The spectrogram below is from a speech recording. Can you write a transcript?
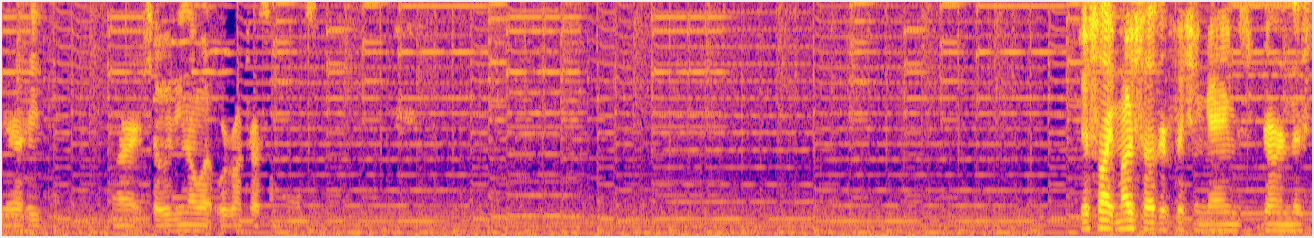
Yeah, he's done. Alright, so you know what? We're gonna try something else. Just like most other fishing games during this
